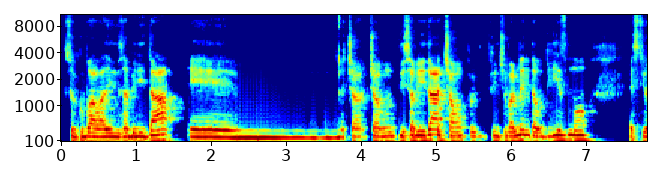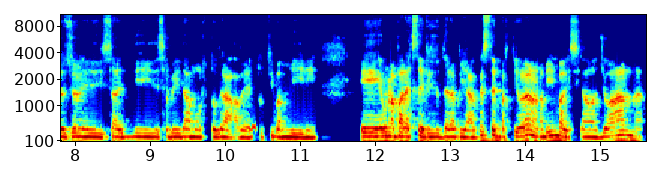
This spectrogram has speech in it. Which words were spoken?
si occupava di disabilità e mm, c'è, c'è disabilità c'è principalmente autismo e situazioni di, di disabilità molto grave, tutti i bambini, e una palestra di fisioterapia. Questa in particolare è una bimba che si chiama Giovanna,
